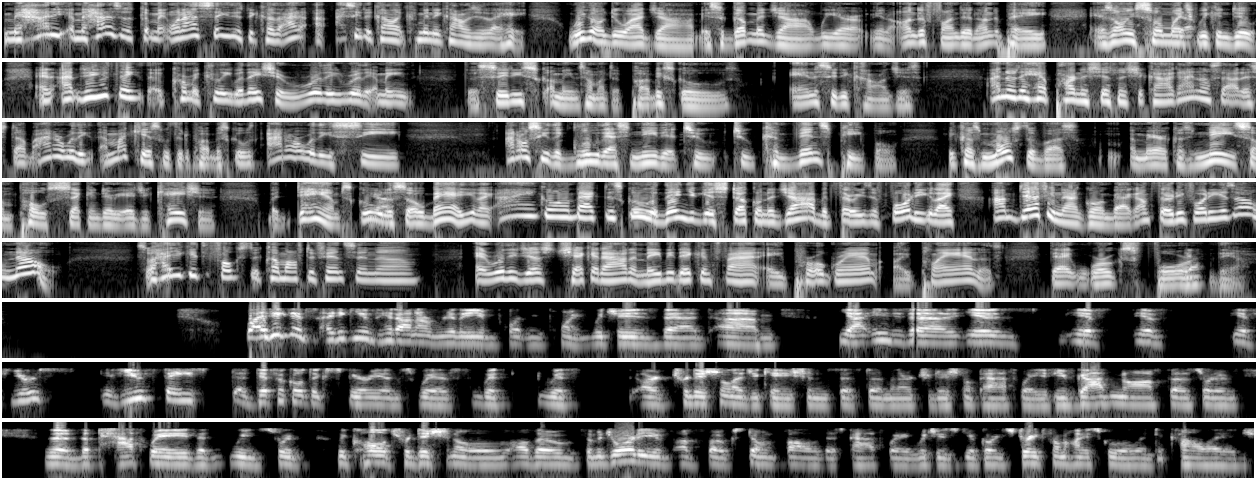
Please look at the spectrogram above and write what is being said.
I mean, how do you, I mean, how does this come? When I say this, because I I see the college, community colleges like, hey, we're gonna do our job. It's a government job. We are you know underfunded, underpaid. there's only so much yep. we can do. And I, do you think that Kermit Cleaver they should really, really? I mean, the city. I mean, talking about the public schools and the city colleges I know they have partnerships in Chicago. I know all this stuff. I don't really. My kids went through the public schools. I don't really see. I don't see the glue that's needed to to convince people because most of us Americans need some post secondary education. But damn, school yeah. is so bad. You're like, I ain't going back to school. And then you get stuck on the job at 30s and 40s. You're like, I'm definitely not going back. I'm 30, 40 years old. No. So how you get the folks to come off the fence and uh, and really just check it out and maybe they can find a program, a plan that works for yeah. them. Well, I think that's. I think you've hit on a really important point, which is that, um, yeah, is uh, is if if if you're if you face a difficult experience with with with our traditional education system and our traditional pathway, if you've gotten off the sort of the the pathway that we sort of we call traditional, although the majority of, of folks don't follow this pathway, which is you know, going straight from high school into college.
